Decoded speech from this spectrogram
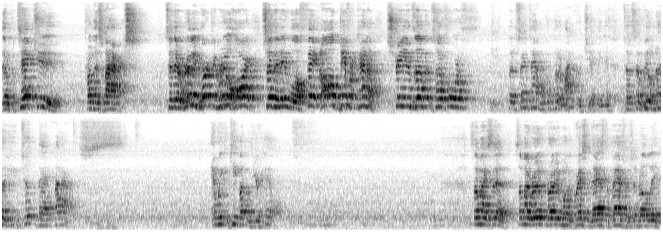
that'll protect you from this virus. So they're really working real hard so that it will affect all different kind of strands of it and so forth. But at the same time, we're going to put a microchip in you so, so we'll know you took that virus. And we can keep up with your health. Somebody said, somebody wrote, wrote in one of the questions to ask the pastor, said, Brother Lee,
